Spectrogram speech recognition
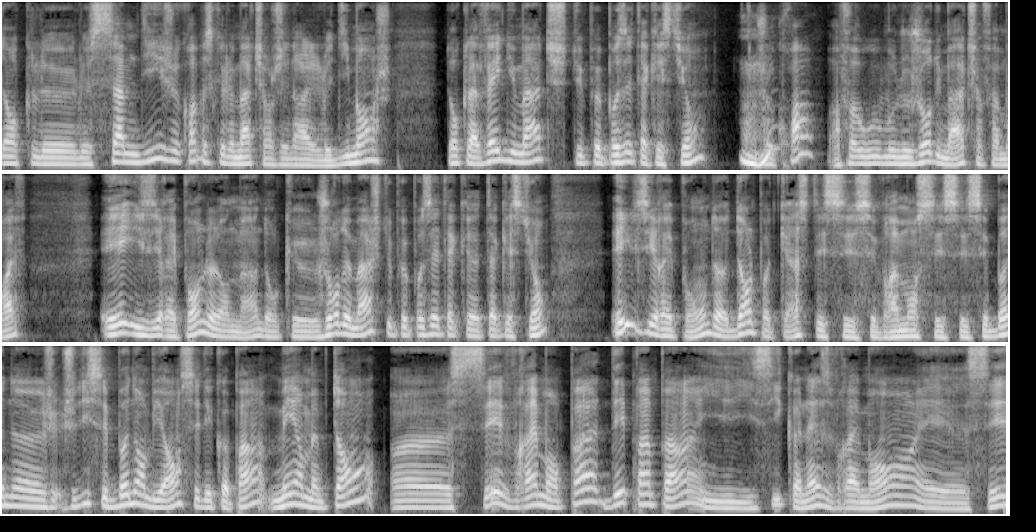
donc le, le samedi, je crois, parce que le match en général est le dimanche. Donc la veille du match, tu peux poser ta question, Mhm. je crois, enfin ou le jour du match, enfin bref, et ils y répondent le lendemain. Donc jour de match, tu peux poser ta, ta question. Et ils y répondent dans le podcast. Et c'est vraiment c'est bonne euh, je, je dis c'est bonne ambiance c'est des copains mais en même temps euh, c'est vraiment pas des pimpins. Ils s'y connaissent vraiment et euh, c'est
